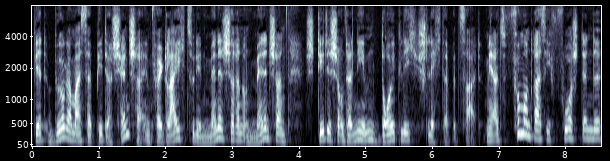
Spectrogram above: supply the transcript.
wird Bürgermeister Peter Tschentscher im Vergleich zu den Managerinnen und Managern städtischer Unternehmen deutlich schlechter bezahlt. Mehr als 35 Vorstände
